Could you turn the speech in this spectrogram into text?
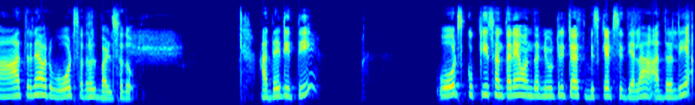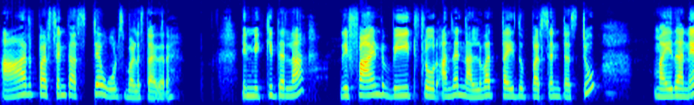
ಮಾತ್ರನೇ ಅವ್ರು ಓಟ್ಸ್ ಅದರಲ್ಲಿ ಬಳಸೋದು. ಅದೇ ರೀತಿ ಓಟ್ಸ್ ಕುಕ್ಕೀಸ್ ಅಂತಲೇ ಒಂದು ನ್ಯೂಟ್ರಿ ಚಾಯ್ಸ್ ಬಿಸ್ಕೆಟ್ಸ್ ಇದೆಯಲ್ಲ, ಅದರಲ್ಲಿ ಆರು ಪರ್ಸೆಂಟ್ ಅಷ್ಟೇ ಓಟ್ಸ್ ಬಳಸ್ತಾ ಇದ್ದಾರೆ ಇನ್ನು ಮಿಕ್ಕಿದ್ದೆಲ್ಲ ರಿಫೈನ್ಡ್ ವೀಟ್ ಫ್ಲೋರ್ ಅಂದರೆ ನಲವತ್ತೈದು ಪರ್ಸೆಂಟಷ್ಟು ಮೈದಾನೇ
